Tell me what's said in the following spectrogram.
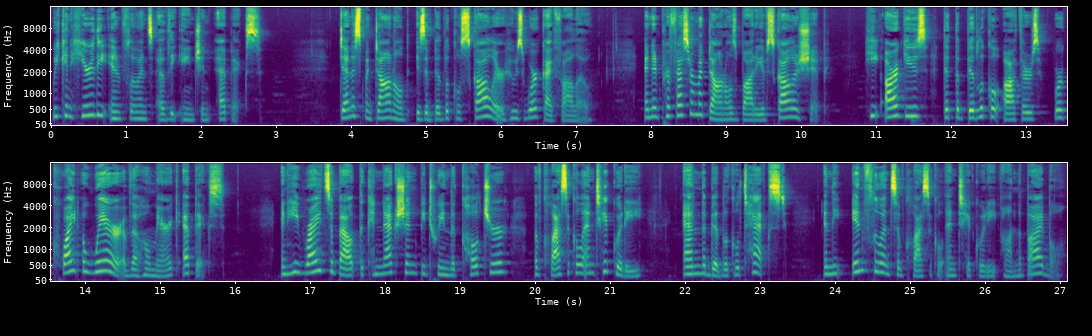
we can hear the influence of the ancient epics. Dennis MacDonald is a biblical scholar whose work I follow. And in Professor MacDonald's body of scholarship, he argues that the biblical authors were quite aware of the Homeric epics. And he writes about the connection between the culture of classical antiquity and the biblical text, and the influence of classical antiquity on the Bible.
